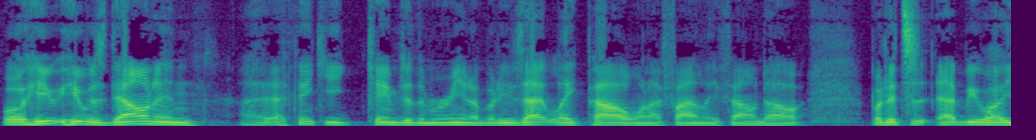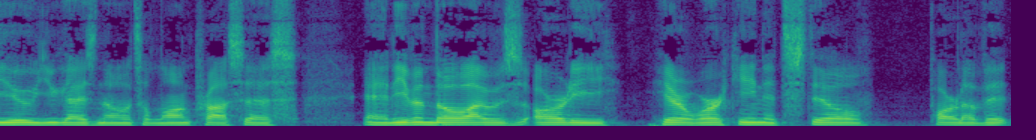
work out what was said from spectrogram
Well, he he was down in. I think he came to the marina, but he was at Lake Powell when I finally found out. But it's at BYU. You guys know it's a long process, and even though I was already here working, it's still part of it.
